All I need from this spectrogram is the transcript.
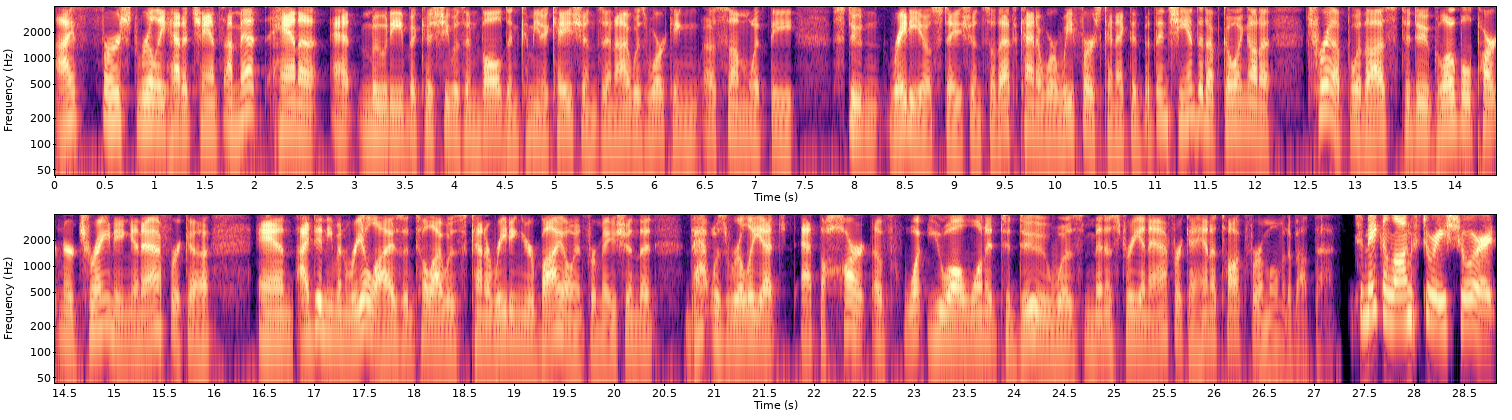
I first really had a chance. I met Hannah at Moody because she was involved in communications and I was working uh, some with the student radio station. So that's kind of where we first connected. But then she ended up going on a trip with us to do global partner training in Africa. And I didn't even realize until I was kind of reading your bio information that that was really at, at the heart of what you all wanted to do was ministry in Africa. Hannah, talk for a moment about that. To make a long story short,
